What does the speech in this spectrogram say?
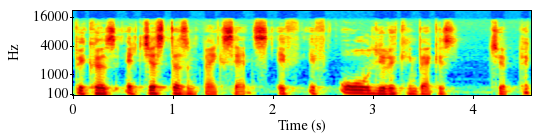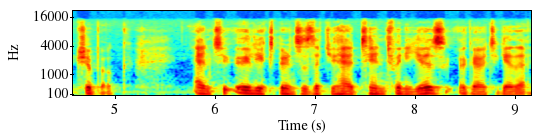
because it just doesn't make sense. If, if all you're looking back is to a picture book and to early experiences that you had 10, 20 years ago together,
